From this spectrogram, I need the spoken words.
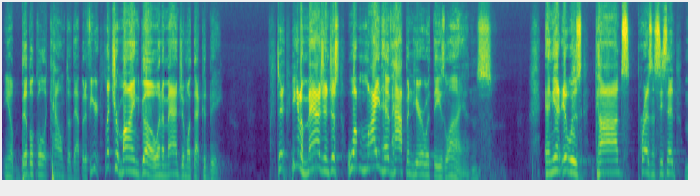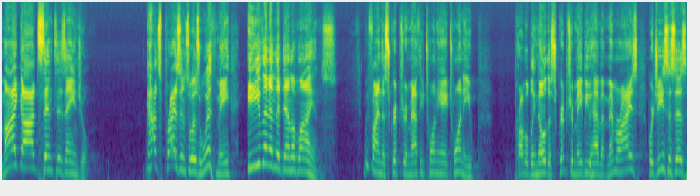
you know, biblical account of that, but if you let your mind go and imagine what that could be. You can imagine just what might have happened here with these lions and yet it was God's presence. He said, My God sent his angel. God's presence was with me even in the den of lions. We find the scripture in Matthew 28 20. You probably know the scripture, maybe you haven't memorized, where Jesus says,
